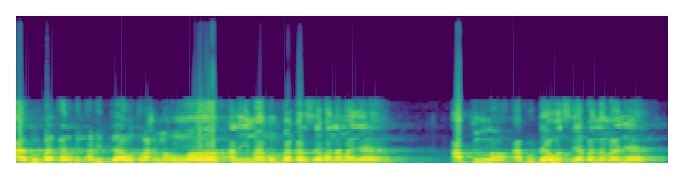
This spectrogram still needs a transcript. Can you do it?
Abu Bakar bin Abi Dawud rahimahullah. Al-imam Abu Bakar siapa namanya Abdullah. Abu Dawud siapa namanya?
